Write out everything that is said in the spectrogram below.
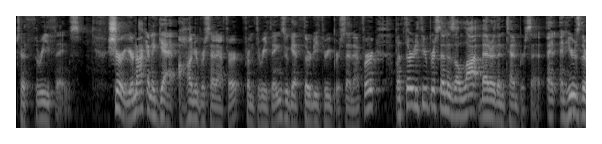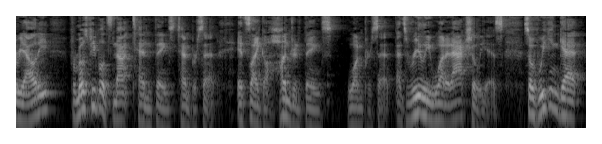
to three things. Sure, you're not going to get 100% effort from three things. You get 33% effort, but 33% is a lot better than 10%. And, and here's the reality for most people, it's not 10 things, 10%. It's like 100 things, 1%. That's really what it actually is. So if we can get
